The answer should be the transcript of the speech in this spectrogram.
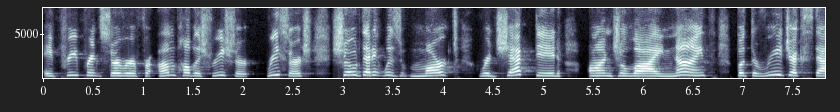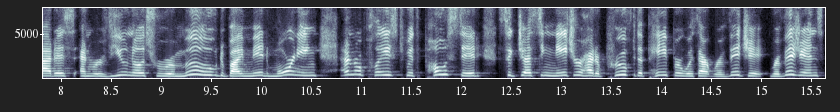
a preprint server for unpublished research, research, showed that it was marked rejected on July 9th, but the reject status and review notes were removed by mid morning and replaced with posted, suggesting Nature had approved the paper without revision, revisions.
